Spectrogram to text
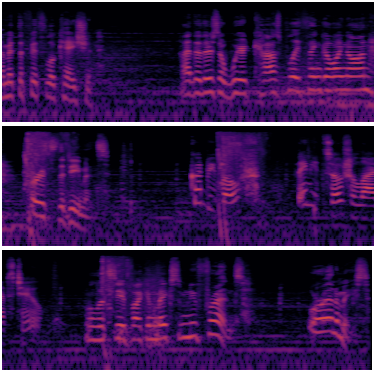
I'm at the fifth location. Either there's a weird cosplay thing going on, or it's the demons. Could be both. They need social lives too. Well, let's see if I can make some new friends. Or enemies.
